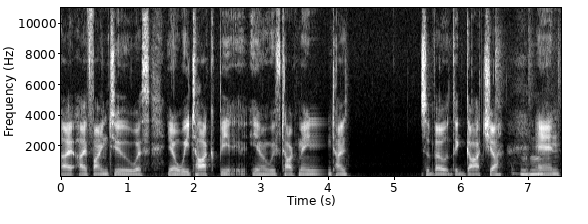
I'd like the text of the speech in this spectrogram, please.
I, I find too with you know we talk be you know we've talked many times about the gotcha, mm-hmm. and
